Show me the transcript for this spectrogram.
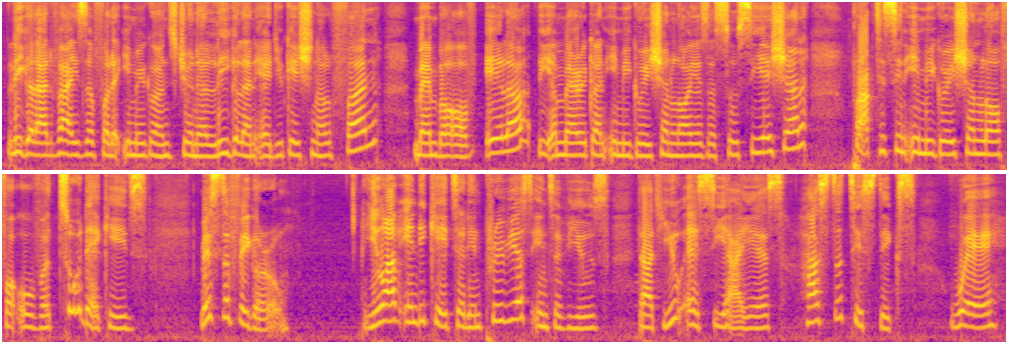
legal advisor for the Immigrants Journal Legal and Educational Fund, member of AILA, the American Immigration Lawyers Association, practicing immigration law for over two decades. Mr. Figeroux, you have indicated in previous interviews that USCIS has statistics where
